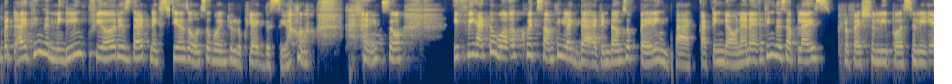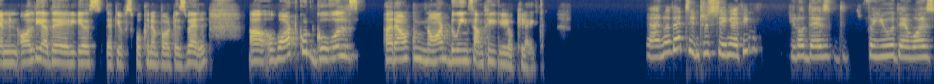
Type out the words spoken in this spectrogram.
But I think the niggling fear is that next year is also going to look like this year, right? So if we had to work with something like that in terms of paring back, cutting down, and I think this applies professionally, personally, and in all the other areas that you've spoken about as well, uh, what could goals around not doing something look like? Yeah, no, that's interesting. I think, you know, there's for you, there was,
